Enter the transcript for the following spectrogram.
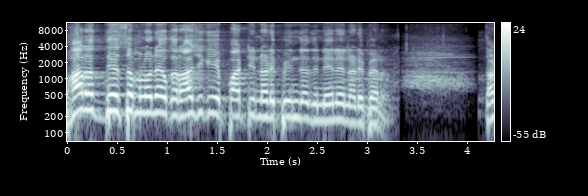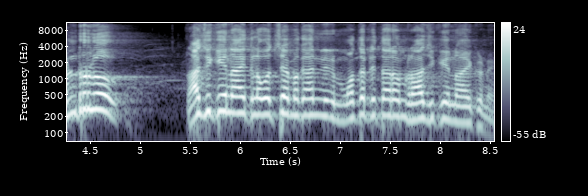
భారతదేశంలోనే ఒక రాజకీయ పార్టీ నడిపింది అది నేనే నడిపాను. తండ్రులు రాజకీయ నాయకులు వచ్చేమో కానీ నేను మొదటి తరం రాజకీయ నాయకుడిని.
